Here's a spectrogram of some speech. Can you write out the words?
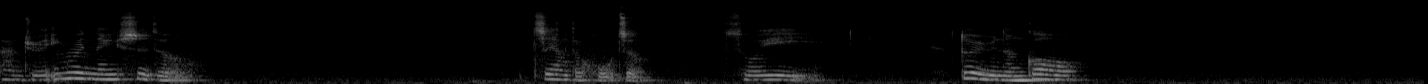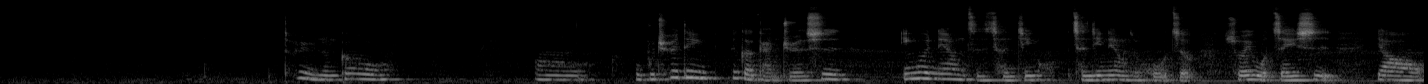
感觉因为那一世的这样的活着，所以对于能够对于能够，嗯，我不确定那个感觉是因为那样子曾经曾经那样子活着，所以我这一世要。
